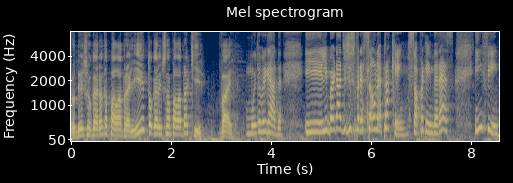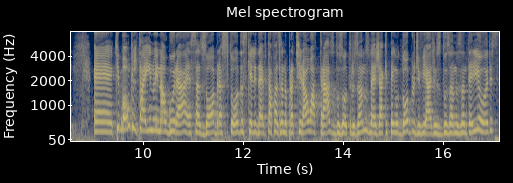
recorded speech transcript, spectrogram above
Eu deixo, eu garanto a palavra ali, tô garantindo a palavra aqui. Vai. Muito obrigada. E liberdade de expressão, né? Pra quem? Só pra quem interessa? Enfim, é, que bom que ele tá indo inaugurar essas obras todas que ele deve estar fazendo pra tirar o atraso dos outros anos, né? Já que tem o dobro de viagens dos anos anteriores.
